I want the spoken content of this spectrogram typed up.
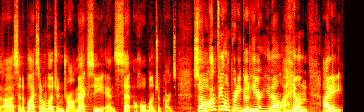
uh, send a Blackstone of Legend, draw a Maxi, and set a whole bunch of cards. So I'm feeling pretty good here. You know, I um I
